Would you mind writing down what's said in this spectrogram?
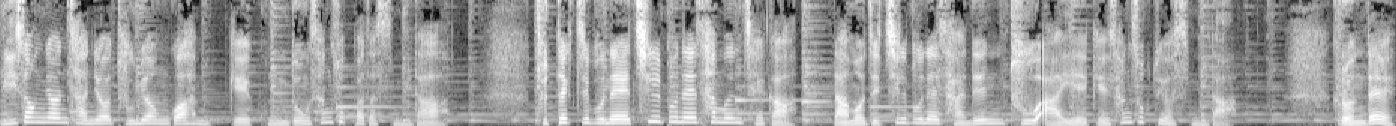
미성년 자녀 두 명과 함께 공동 상속받았습니다. 주택 지분의 7분의 3은 제가, 나머지 7분의 4는 두 아이에게 상속되었습니다. 그런데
